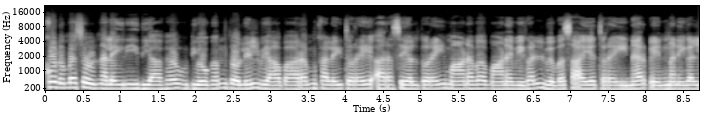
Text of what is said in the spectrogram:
குடும்ப சூழ்நிலை ரீதியாக உத்தியோகம் தொழில் வியாபாரம் கலைத்துறை அரசியல் துறை மாணவ மாணவிகள் விவசாய துறையினர் பெண்மணிகள்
